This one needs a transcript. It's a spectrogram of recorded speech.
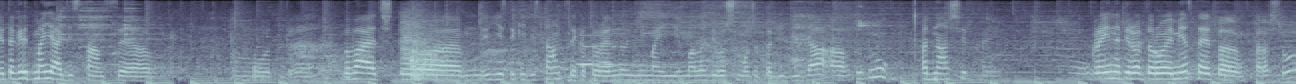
Это, говорит, моя дистанция. Вот. э, Бывает, что э, есть такие дистанции, которые ну, не мои, молодежь может победить, да, а вот тут ну, одна ошибка. Украина первое-второе место, это хорошо.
